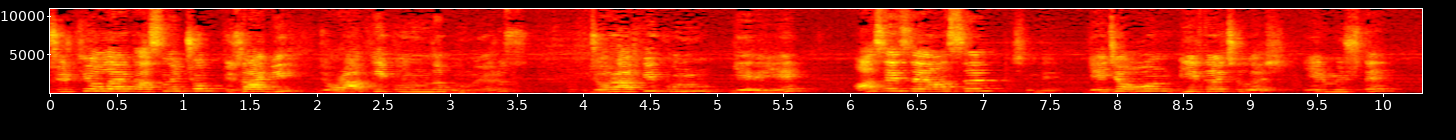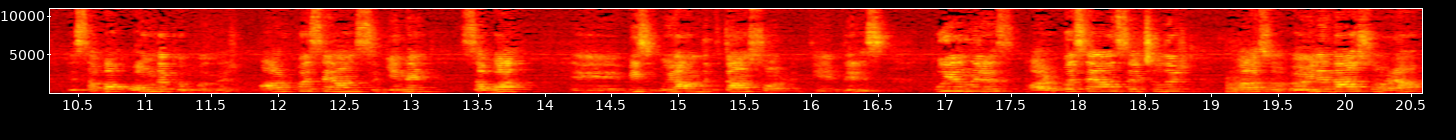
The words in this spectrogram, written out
Türkiye olarak aslında çok güzel bir coğrafi konumda bulunuyoruz. Coğrafi konum gereği Asya seansı şimdi gece 11'de açılır, 23'te ve sabah 10'da kapanır. Avrupa seansı gene sabah e, biz uyandıktan sonra diyebiliriz. Uyanırız, Avrupa seansı açılır. Daha sonra öğleden sonra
